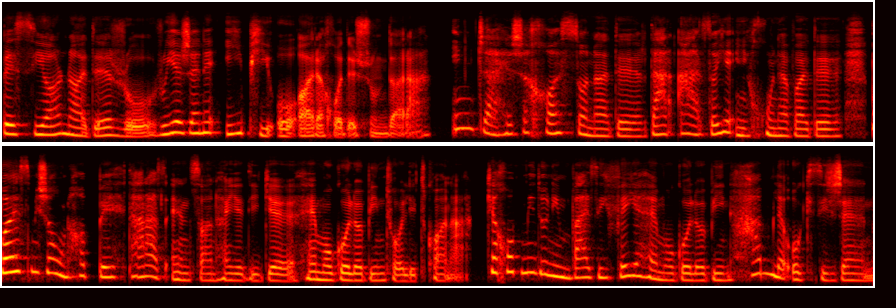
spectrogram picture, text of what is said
بسیار نادر رو روی ژن EPOR خودشون دارن. این جهش خاص و نادر در اعضای این خانواده باعث میشه اونها بهتر از انسانهای دیگه هموگلوبین تولید کنن که خب می‌دونیم وظیفه هموگلوبین حمل اکسیژن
